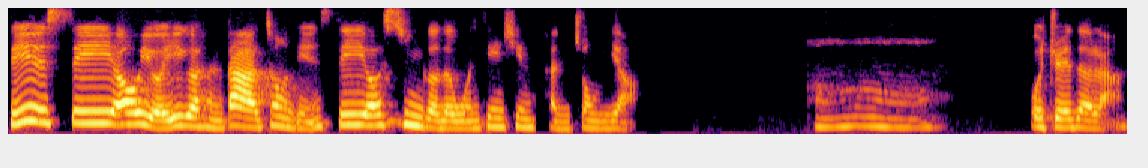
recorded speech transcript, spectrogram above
其实 CEO 有一个很大的重点，CEO 性格的稳定性很重要。哦，我觉得啦，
